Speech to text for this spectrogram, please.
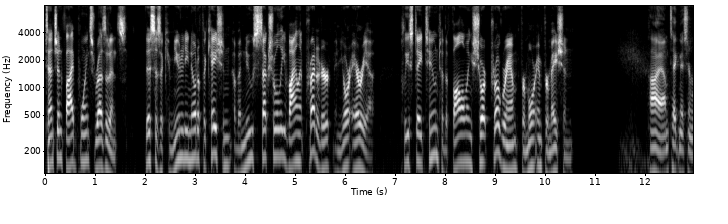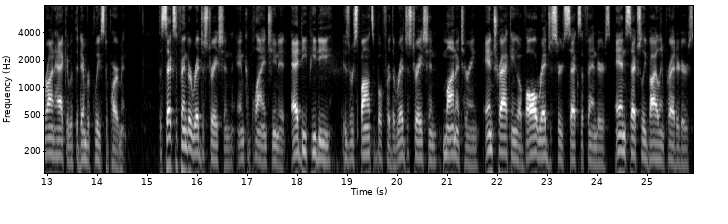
Attention Five Points residents. This is a community notification of a new sexually violent predator in your area. Please stay tuned to the following short program for more information. Hi, I'm Technician Ron Hackett with the Denver Police Department. The Sex Offender Registration and Compliance Unit at DPD is responsible for the registration, monitoring, and tracking of all registered sex offenders and sexually violent predators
